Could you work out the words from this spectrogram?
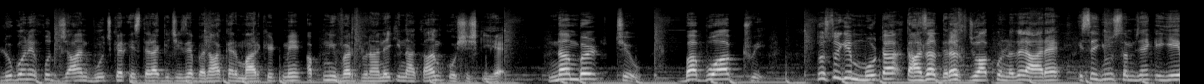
लोगों ने खुद जानबूझकर इस तरह की चीज़ें बनाकर मार्केट में अपनी वर्थ बनाने की नाकाम कोशिश की है। नंबर टू बबुआब ट्री दोस्तों, ये मोटा ताज़ा दरख्त जो आपको नज़र आ रहा है, इसे यूँ समझें कि ये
